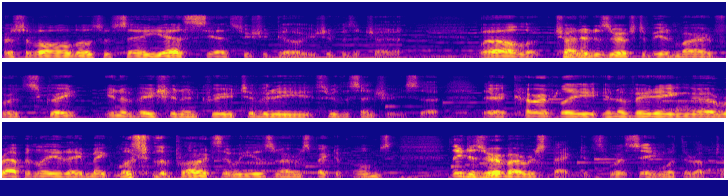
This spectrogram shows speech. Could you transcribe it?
First of all, those who say, yes, yes, you should go, you should visit China. Well, look, China deserves to be admired for its great innovation and creativity through the centuries. Uh, they're currently innovating uh, rapidly. They make most of the products that we use in our respective homes. They deserve our respect. It's worth seeing what they're up to.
